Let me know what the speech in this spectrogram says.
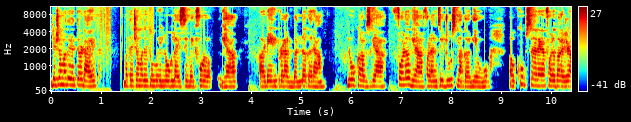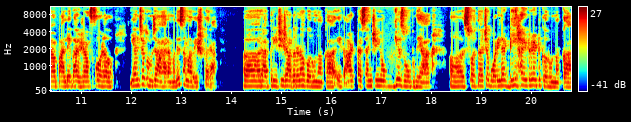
ज्याच्यामध्ये येतं डाएट मग त्याच्यामध्ये तुम्ही लो ग्लायसेमिक फूड घ्या डेअरी प्रोडक्ट बंद करा लो काप्स घ्या फळं घ्या फळांचे ज्यूस नका घेऊ खूप साऱ्या फळभाज्या पालेभाज्या फळं यांचा तुमच्या आहारामध्ये समावेश करा. रात्रीची जागरणं करू नका. एक आठ तासांची योग्य झोप घ्या. स्वतःच्या बॉडीला डिहायड्रेट करू नका.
